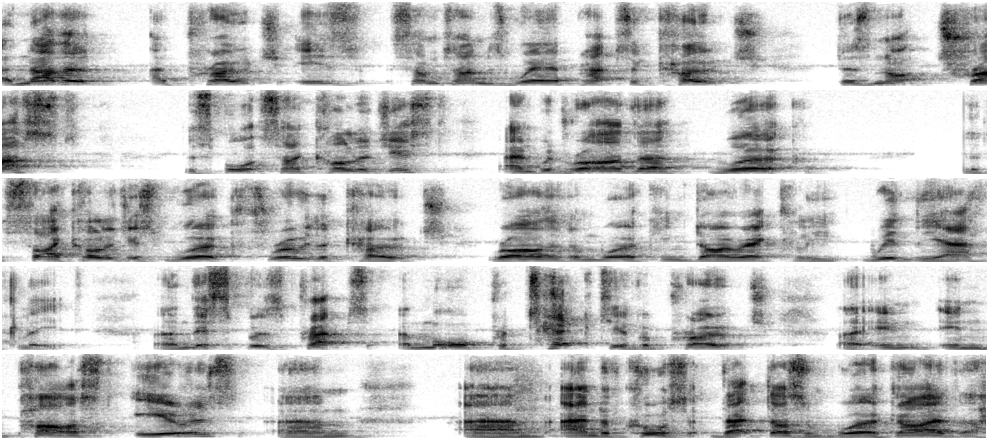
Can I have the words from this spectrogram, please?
Another approach is sometimes where perhaps a coach does not trust the sports psychologist and would rather work, the psychologist work through the coach rather than working directly with the athlete. And this was perhaps a more protective approach uh, in, in past eras. Um, um, and of course, that doesn't work either.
